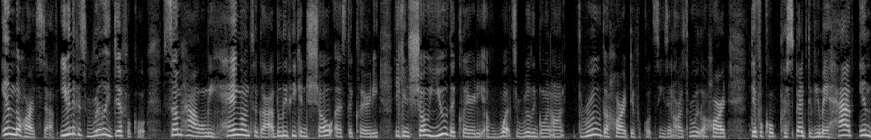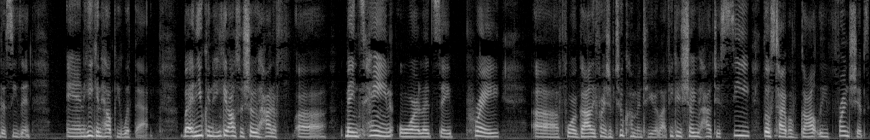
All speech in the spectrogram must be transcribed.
in the hard stuff, even if it's really difficult, somehow when we hang on to God, I believe He can show us the clarity. He can show you the clarity of what's really going on through the hard, difficult season or through the hard, difficult perspective you may have in the season. And He can help you with that. But and you can He can also show you how to uh, maintain or let's say pray uh, for godly friendship to come into your life. He can show you how to see those type of godly friendships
